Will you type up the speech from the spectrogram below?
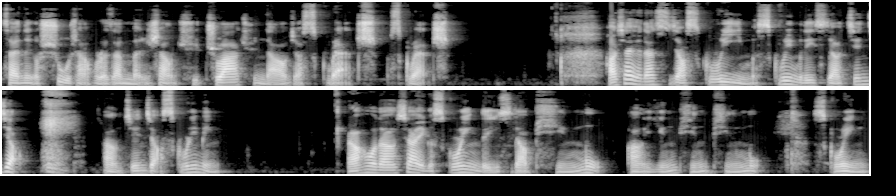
在那个树上或者在门上去抓去挠，叫 scratch，scratch。好，下一个单词叫 scream，scream 的意思叫尖叫，啊，尖叫，screaming。然后呢，下一个 screen 的意思叫屏幕，啊，荧屏，屏幕。Screen，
